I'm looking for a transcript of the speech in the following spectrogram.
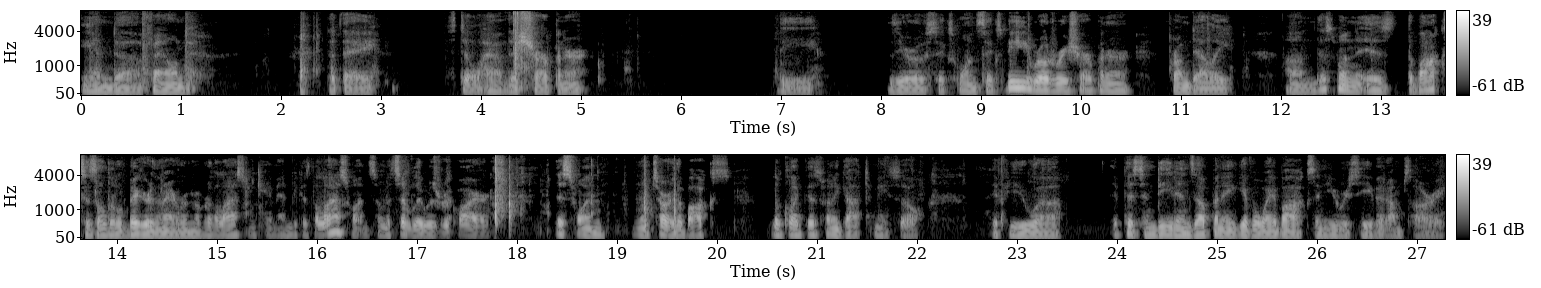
and uh, found that they still have this sharpener, the 0616B rotary sharpener from Deli. Um, this one is, the box is a little bigger than I remember the last one came in because the last one, some assembly was required. This one, I'm sorry, the box looked like this when it got to me. So if you, uh, if this indeed ends up in a giveaway box and you receive it, I'm sorry.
